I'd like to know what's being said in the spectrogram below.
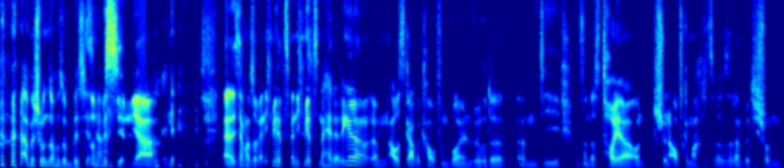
aber schon noch so ein bisschen, So ein ja. bisschen, ja. Okay. Also ich sag mal so, wenn ich mir jetzt, wenn ich mir jetzt eine Herr der Ringe ähm, Ausgabe kaufen wollen würde, ähm, die besonders teuer und schön aufgemacht ist oder so, dann würde ich schon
